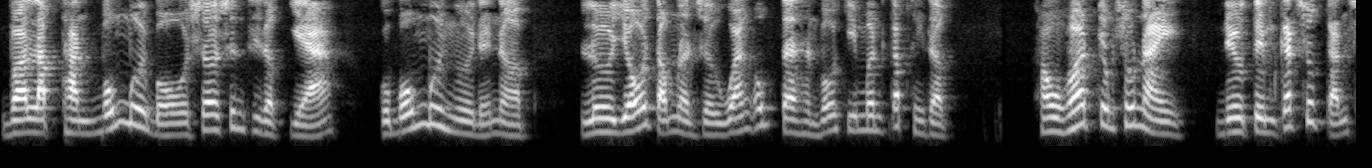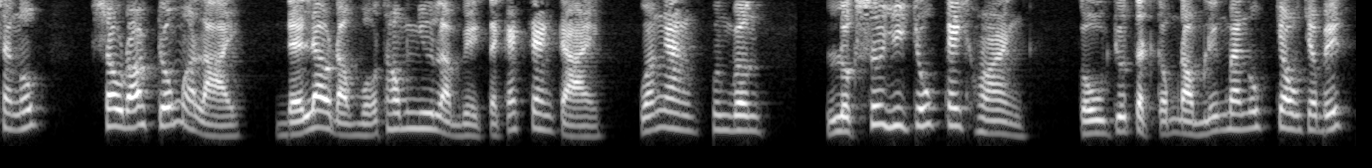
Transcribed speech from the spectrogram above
và lập thành 40 bộ hồ sơ xin thị thực giả của 40 người để nộp, lừa dối tổng lãnh sự quán Úc tại thành phố Hồ Chí Minh cấp thị thực. Hầu hết trong số này đều tìm cách xuất cảnh sang Úc, sau đó trốn ở lại để lao động phổ thông như làm việc tại các trang trại, quán ăn, vân vân. Luật sư di trú Cây Hoàng, cựu chủ tịch cộng đồng Liên bang Úc Châu cho biết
